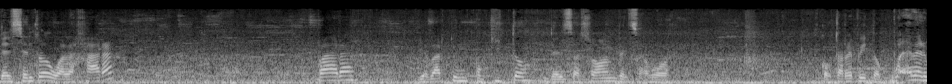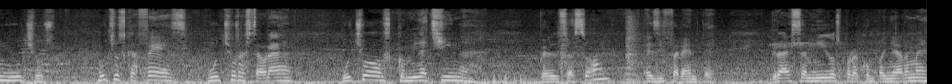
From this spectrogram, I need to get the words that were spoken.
del centro de Guadalajara para llevarte un poquito del sazón, del sabor. Como te repito, puede haber muchos, muchos cafés, muchos restaurantes, muchos comida china, pero el sazón es diferente. Gracias amigos por acompañarme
